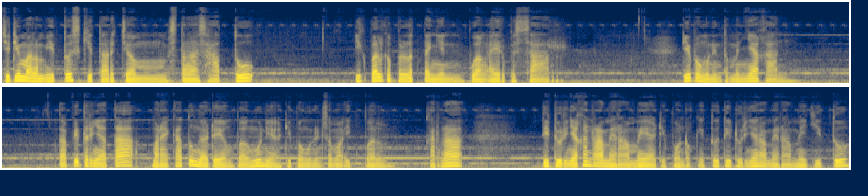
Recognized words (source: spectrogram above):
Jadi malam itu sekitar jam setengah satu Iqbal kebelet pengen buang air besar. Dia bangunin temennya kan. Tapi ternyata mereka tuh nggak ada yang bangun ya dibangunin sama Iqbal. Karena tidurnya kan rame-rame ya di pondok itu tidurnya rame-rame gitu.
